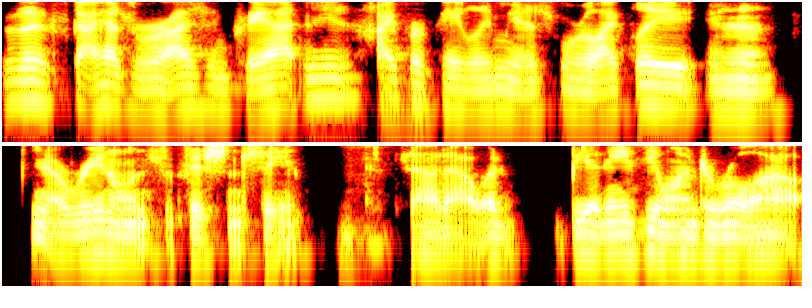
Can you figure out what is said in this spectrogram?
this guy has a rise in creatinine. Hyperkalemia is more likely, and you know, renal insufficiency. So that would be an easy one to roll out.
